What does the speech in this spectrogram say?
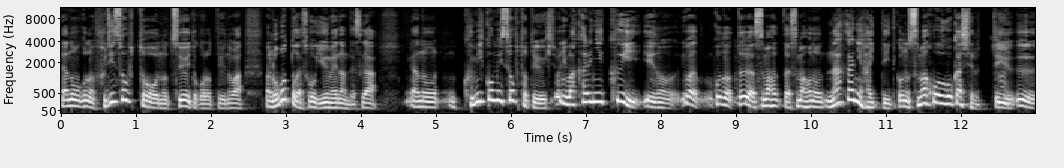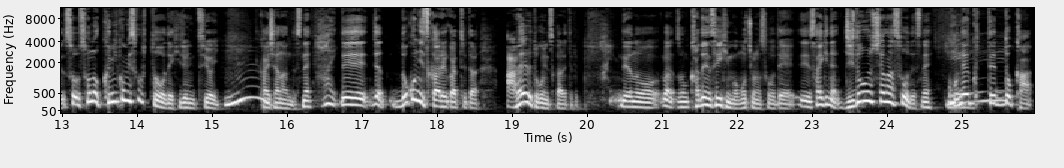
あの、この富士ソフトの強いところっていうのは、まあ、ロボットがすごい有名なんですが、あの、組み込みソフトという非常にわかりにくい、えの、要は、この、例えばスマホだったらスマホの中に入っていて、このスマホを動かしてるっていう、はい、そその組み込みソフトで非常に強い会社なんですね。はい、で、じゃあ、どこに使われるかって言ったら、あらゆるところに使われてる。はい、で、あの、まあ、その家電製品ももちろんそうで、最近では自動車がそうですね。コネクテッドカ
